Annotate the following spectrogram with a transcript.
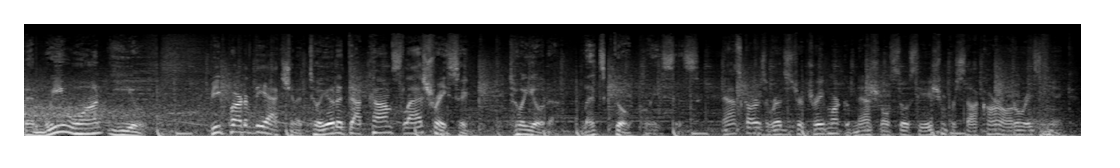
then we want you. Be part of the action at toyota.com slash racing. Toyota, let's go places. NASCAR is a registered trademark of National Association for Stock Car Auto Racing, Inc.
